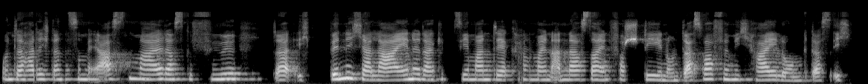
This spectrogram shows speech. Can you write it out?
Und da hatte ich dann zum ersten Mal das Gefühl, da ich bin nicht alleine, da gibt es jemand, der kann mein Anderssein verstehen. Und das war für mich Heilung, dass ich,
